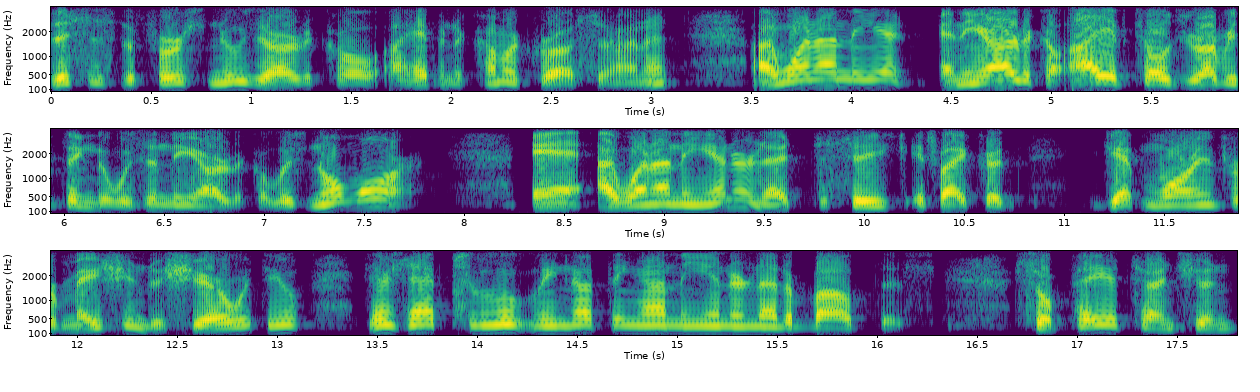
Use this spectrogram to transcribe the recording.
This is the first news article I happened to come across on it. I went on the and the article. I have told you everything that was in the article. There's no more. And I went on the internet to see if I could get more information to share with you. There's absolutely nothing on the internet about this. So pay attention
